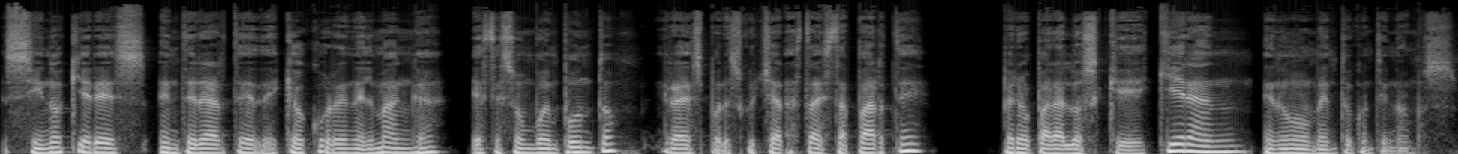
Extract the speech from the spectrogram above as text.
Si no quieres enterarte de qué ocurre en el manga, este es un buen punto. Gracias por escuchar hasta esta parte. Pero para los que quieran, en un momento continuamos.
